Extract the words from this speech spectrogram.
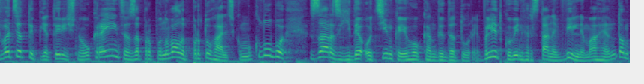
25-річного українця запропонували португальському клубу. Зараз йде оцінка його кандидатури. Влітку Вінгер стане вільним агентом.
